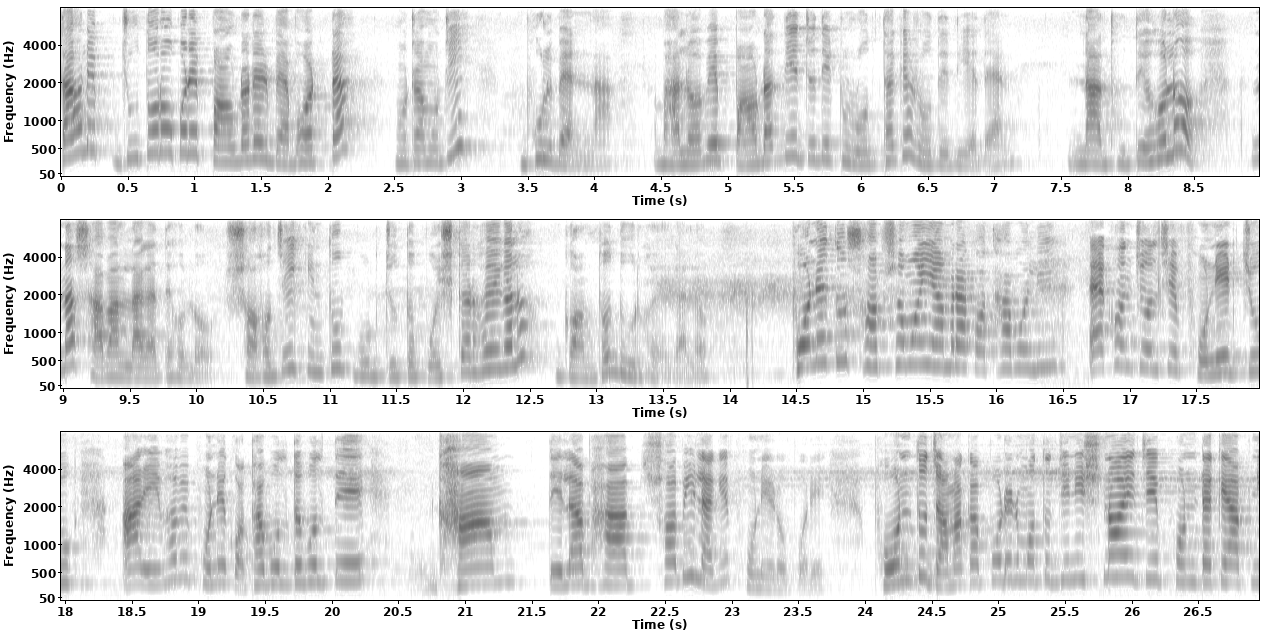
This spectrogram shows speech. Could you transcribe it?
তাহলে জুতোর ওপরে পাউডারের ব্যবহারটা মোটামুটি ভুলবেন না। ভালোভাবে পাউডার দিয়ে যদি একটু রোদ থাকে, রোদে দিয়ে দেন। না ধুতে হলো, না সাবান লাগাতে হলো। সহজেই কিন্তু বুট জুতো পরিষ্কার হয়ে গেল, গন্ধ দূর হয়ে গেল। ফোনে তো সব সময় আমরা কথা বলি। এখন চলছে ফোনের যুগ, আর এভাবে ফোনে কথা বলতে বলতে ঘাম তেলা ভাব সবই লাগে ফোনের ওপরে। ফোন তো জামা কাপড়ের মতো জিনিস নয় যে ফোনটাকে আপনি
